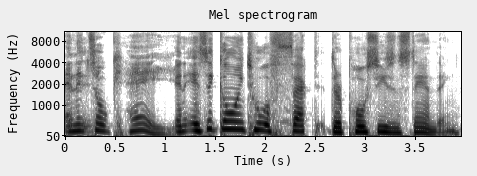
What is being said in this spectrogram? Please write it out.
and it's okay. and is it going to affect their postseason standing?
